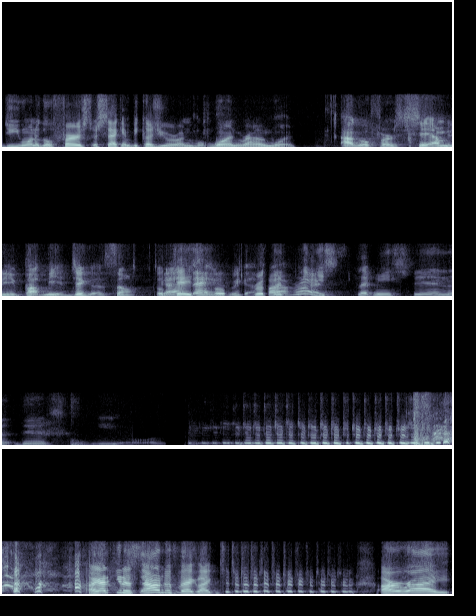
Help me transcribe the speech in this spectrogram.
do you want to go first or second because you were on one round one? I'll go first. Shit, I'm gonna need to pop me a jigger or something. Okay, damn, so we got Brooklyn, five rounds. let me spin this wheel. I gotta get a sound effect like. All right,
